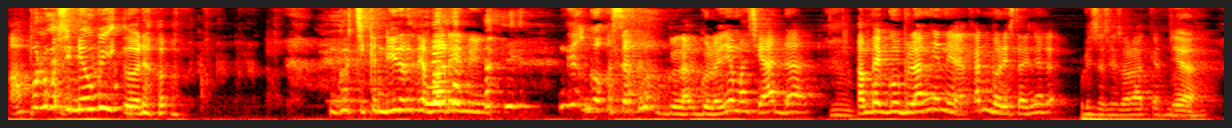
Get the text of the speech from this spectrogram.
Apa lu masih newbie? Waduh. Gue chicken dinner tiap hari nih. Enggak, gue kesel. Tuh gula gulanya masih ada. Sampai gue bilangin ya kan baristanya udah selesai sholat kan. Iya.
